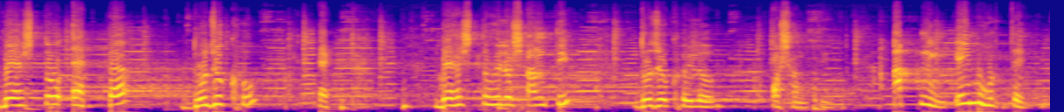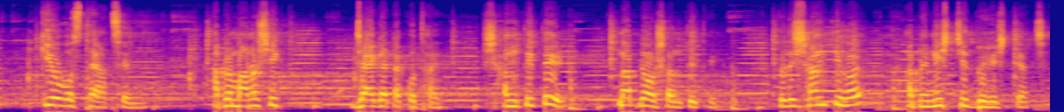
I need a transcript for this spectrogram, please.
বেহেস্ত একটা দুজক একটা। বেহেস্ত হইল শান্তি দুজক হইল অশান্তি। আপনি এই মুহূর্তে কি অবস্থায় আছেন? আপনার মানসিক জায়গাটা কোথায়? শান্তিতে না আপনি অশান্তিতে? যদি শান্তি হয়, আপনি নিশ্চিত বেহেস্তে আছেন।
